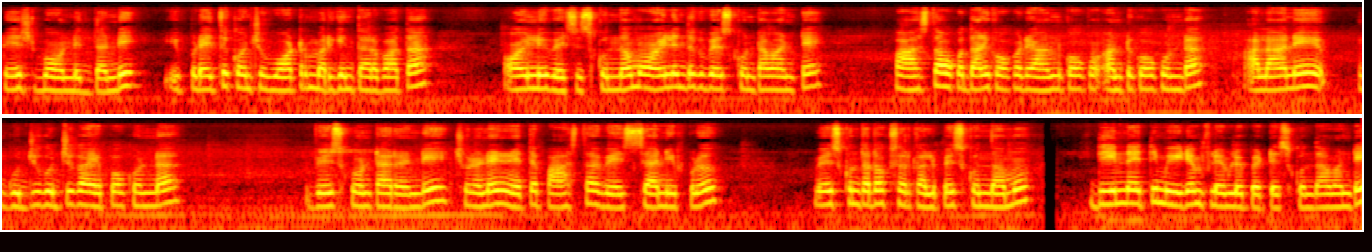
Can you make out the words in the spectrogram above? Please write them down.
టేస్ట్ బాగుండిద్దండి. ఇప్పుడైతే కొంచెం వాటర్ మరిగిన తర్వాత ఆయిల్ని వేసేసుకుందాం. ఆయిల్ ఎందుకు వేసుకుంటామంటే పాస్తా ఒకదానికి ఒకటి అంటుకో అంటుకోకుండా అలానే గుజ్జు గుజ్జుగా అయిపోకుండా వేసుకుంటారండి. చూడండి నేనైతే పాస్తా వేసాను ఇప్పుడు. వేసుకున్న తర్వాత ఒకసారి కలిపేసుకుందాము. దీన్ని అయితే మీడియం ఫ్లేమ్లో పెట్టేసుకుందామండి.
